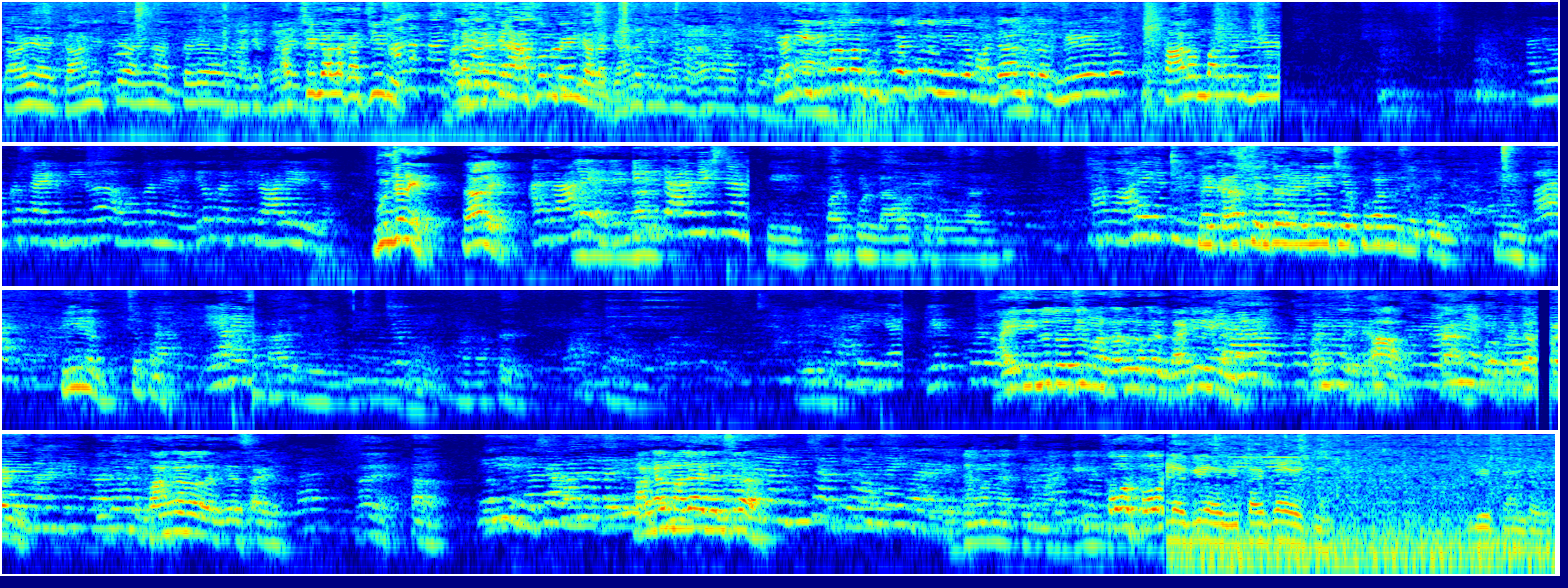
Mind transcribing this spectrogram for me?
కానిస్తే ఆయన అత్తగా వచ్చిండు వాళ్ళకి వచ్చిండు వాళ్ళకి వచ్చి రాసుకొని పోయింది వాళ్ళకి అంటే ఇది కూడా మనం గుర్తుపెట్టుకున్నాం మీరు మధ్యాహ్నం మేమేదో తాళం బాగుపడి అది ఒక సైడ్ బీరువా ఓపెన్ అయింది ఒకటి రాలేదు ఇక. గుంజలే రాలే. అది రాలేదు రెండింటికి తాళం వేసినాను. ఈ పరుపులు లావట్టుడు అంతా మీరు కరెక్ట్ ఎంత రెడీ చెప్పుకోవాలని చెప్పరు మీరు. ఈయన చెప్పండి. ఐదు ఇల్లు తోచింది మా తరువులు ఒక బండి పెద్ద బండి. మంగళ సైడ్ ఆ. మంగళ మళ్ళీ వచ్చారు మనకి ఫోర్ ఫోర్. పైప్ కూడా పెట్టినాం. ఈ ప్రాంతం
